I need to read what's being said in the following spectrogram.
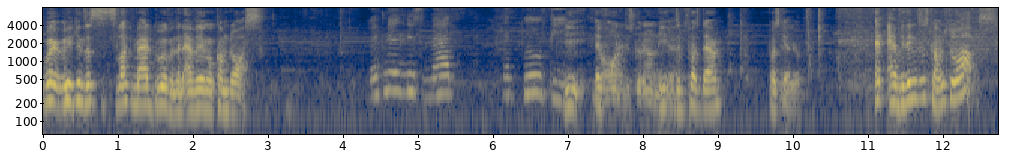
wait, we can just select Mad Groove and then everything will come to us. His name is Matt McGoofy. You, You're if, on it. Just go down to you, get. just press down, press There get. you go. And everything just comes to us.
